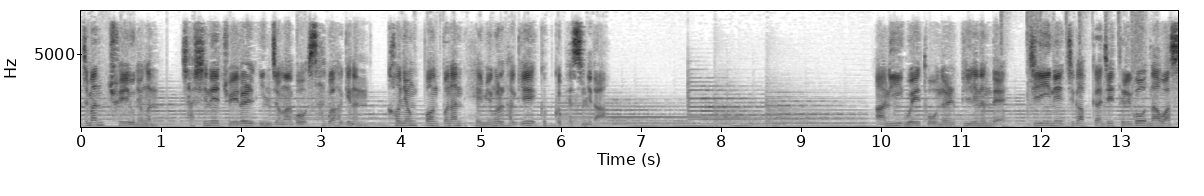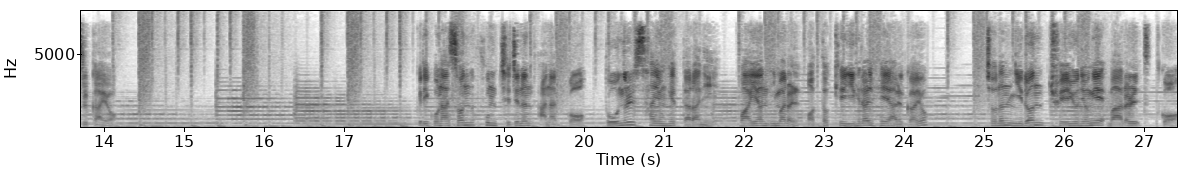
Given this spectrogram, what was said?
하지만 최윤영은 자신의 죄를 인정하고 사과하기는 커녕 뻔뻔한 해명을 하기에 급급했습니다. 아니 왜 돈을 빌리는데 지인의 지갑까지 들고 나왔을까요? 그리고 나선 훔치지는 않았고 돈을 사용했다라니 과연 이 말을 어떻게 이해를 해야 할까요? 저는 이런 최윤영의 말을 듣고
